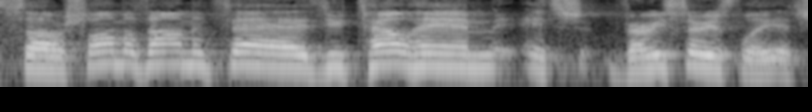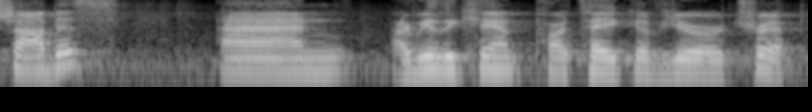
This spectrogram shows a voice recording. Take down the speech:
So Shlomo Zalman says, you tell him it's very seriously, it's Shabbos, and I really can't partake of your trip,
